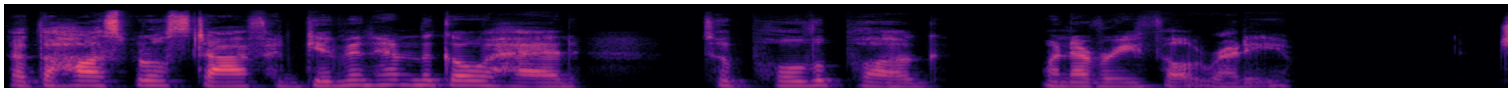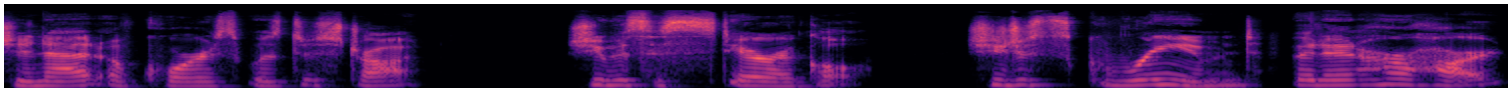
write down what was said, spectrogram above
that the hospital staff had given him the go ahead to pull the plug whenever he felt ready. Jeanette, of course, was distraught. She was hysterical. She just screamed, but in her heart,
